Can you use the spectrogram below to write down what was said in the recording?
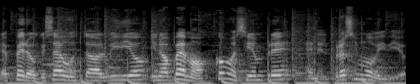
Espero que os haya gustado el vídeo y nos vemos como siempre en el próximo vídeo.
